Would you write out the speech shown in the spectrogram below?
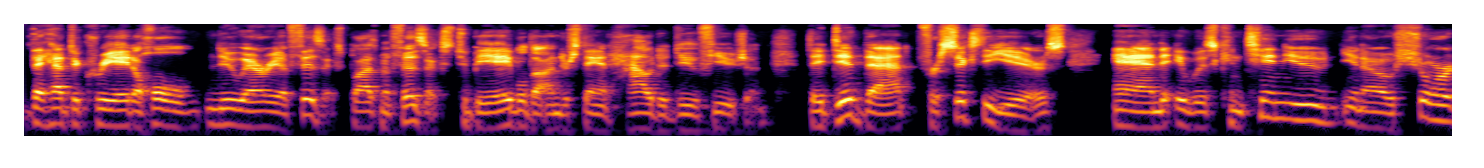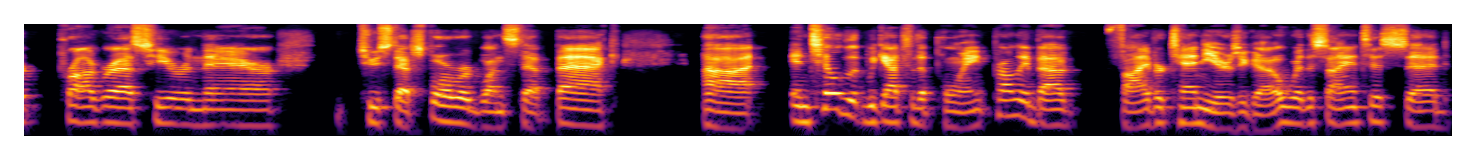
they had to create a whole new area of physics plasma physics to be able to understand how to do fusion. They did that for 60 years and it was continued you know short progress here and there two steps forward, one step back, uh, until we got to the point, probably about five or 10 years ago, where the scientists said,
